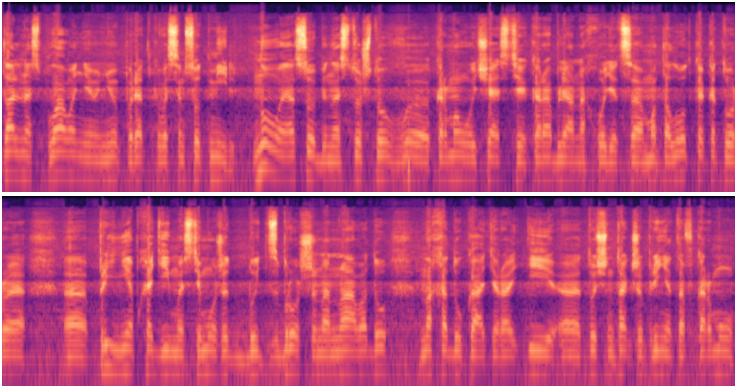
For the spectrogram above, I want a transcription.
дальность плавания у него порядка 800 миль. Новая особенность то, что в кормовой части корабля находится мотолодка, которая э, при необходимости может быть сброшена на воду на ходу катера и э, точно так же принята в корму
